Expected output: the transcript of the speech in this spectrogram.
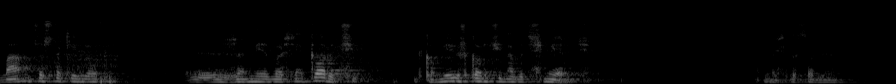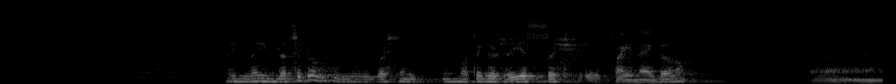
mam coś takiego, yy, że mnie właśnie korci. Tylko mnie już korci nawet śmierć. Myślę sobie, no i, no i dlaczego właśnie pomimo tego, że jest coś fajnego, e,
